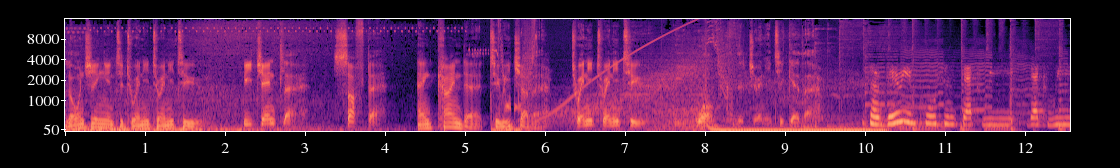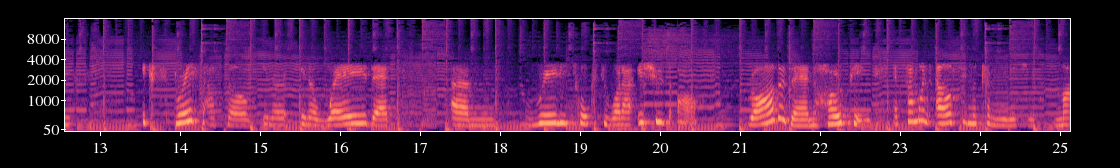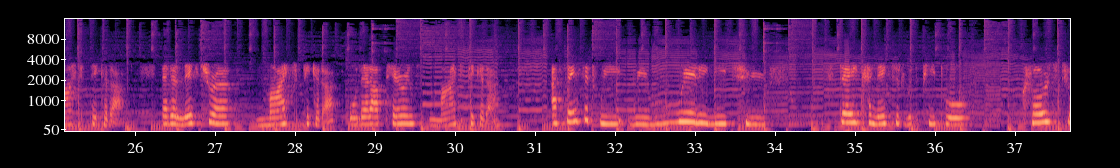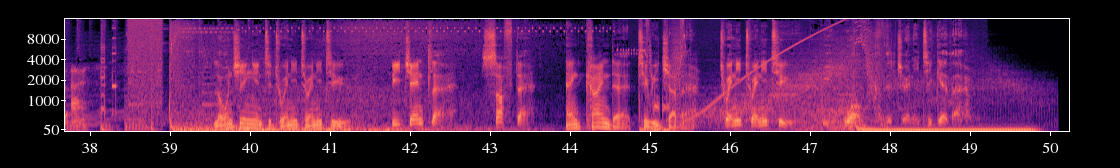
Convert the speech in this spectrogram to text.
Launching into 2022. Be gentler, softer, and kinder to each other. 2022. We walk the journey together. So very important that we that we express ourselves in a in a way that um, really talks to what our issues are, rather than hoping that someone else in the community might pick it up, that a lecturer might pick it up, or that our parents might pick it up. I think that we we really need to stay connected with people close to us. Launching into 2022. Be gentler, softer, and kinder to each other. 2022. We walk the journey together.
